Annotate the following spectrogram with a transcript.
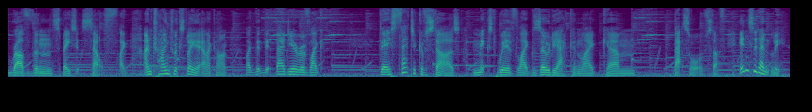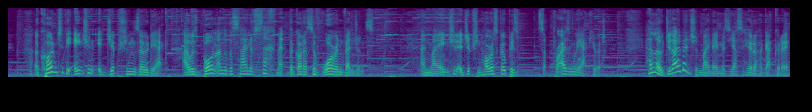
Rather than space itself. Like, I'm trying to explain it and I can't. Like, the, the, the idea of, like, the aesthetic of stars mixed with, like, zodiac and, like, um, that sort of stuff. Incidentally, according to the ancient Egyptian zodiac, I was born under the sign of Sekhmet, the goddess of war and vengeance. And my ancient Egyptian horoscope is surprisingly accurate. Hello, did I mention my name is Yasuhiro Hagakure?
